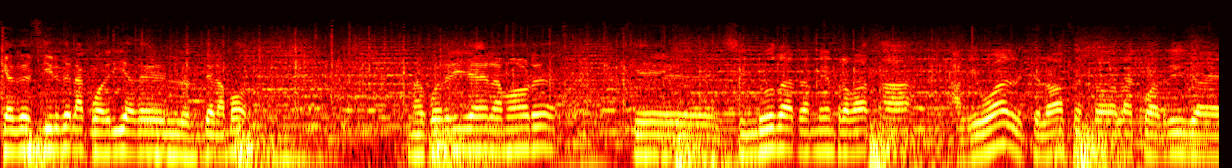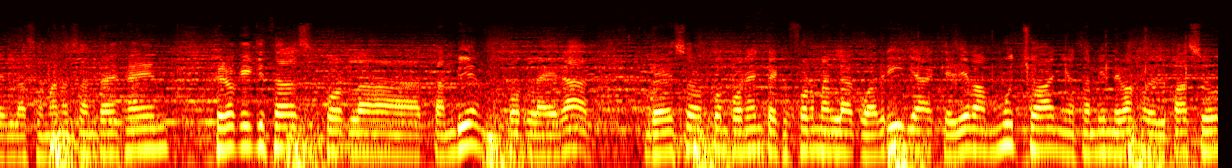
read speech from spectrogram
qué decir de la cuadrilla del, del amor. Una cuadrilla del amor que sin duda también trabaja al igual que lo hacen todas las cuadrillas de la Semana Santa de Jaén, pero que quizás por la también por la edad de esos componentes que forman la cuadrilla, que llevan muchos años también debajo del paso,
